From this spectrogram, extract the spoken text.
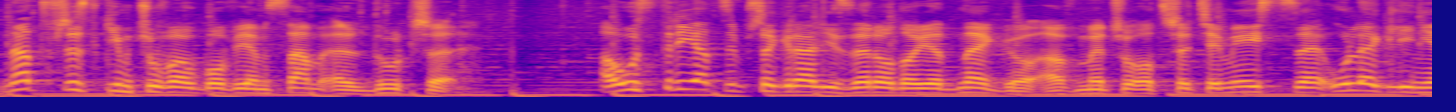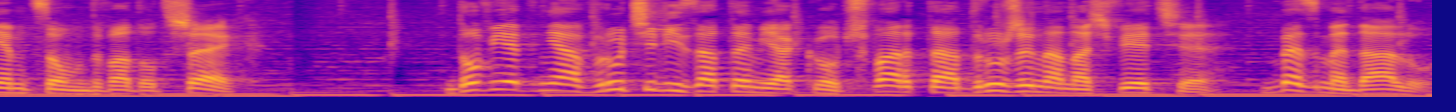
Nad wszystkim czuwał bowiem sam El Duce. Austriacy przegrali 0 do 1, a w meczu o trzecie miejsce ulegli Niemcom 2 do 3. Do Wiednia wrócili zatem jako czwarta drużyna na świecie, bez medalu.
